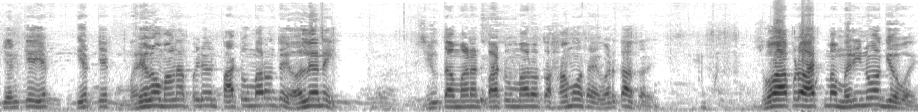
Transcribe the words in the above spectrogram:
કેમ કે એક એક એક મરેલો માણા પડ્યો ને પાટું મારો તો હલે નહીં. જીવતા માણા પાટું મારો તો હામો થાય, વડકા કરે. જો આપણો આત્મા મરી ન ગયો હોય,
